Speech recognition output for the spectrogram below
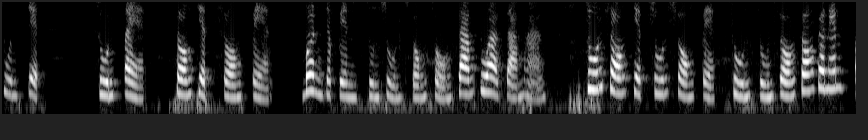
ศูนย์เจ็ดศูนย์แปดสองเจ็ดสองแปดเบิ้ลจะเป็นศูนย์ศูนย์สองสองสามตัวสามหาง ศูนย์สองเจ็ดศูนย์สองแปดศูนย์ศูนย์สองสองตัวเน้นไป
